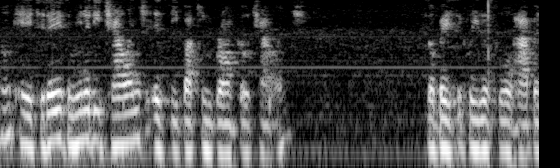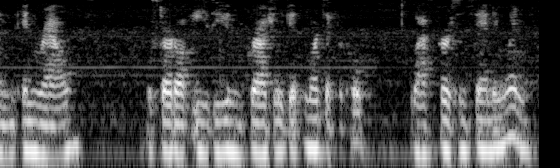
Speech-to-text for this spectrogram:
Okay, today's immunity challenge is the Bucking Bronco challenge. So basically this will happen in rounds. We'll start off easy and gradually get more difficult. Last person standing wins.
